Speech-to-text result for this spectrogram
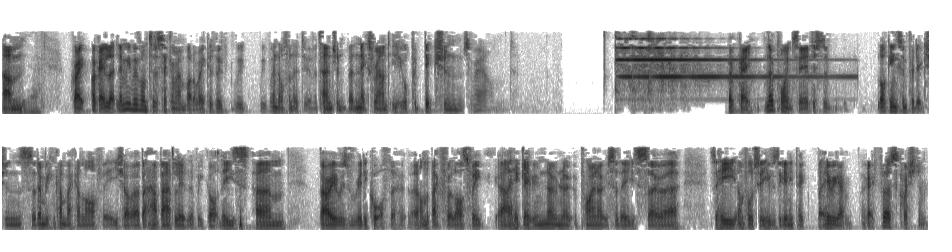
Um, Yeah. Great. Okay, look, let me move on to the second round, by the way, because we've, we we went off on a bit of a tangent. But next round is your predictions round. Okay, no points here, just uh, logging some predictions, so then we can come back and laugh at each other about how badly have we got these. Um, Barry was really caught off the uh, on the back foot last week. Uh, I gave him no note, prior notice of these, so uh, so he unfortunately he was the guinea pig. But here we go. Okay, first question.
